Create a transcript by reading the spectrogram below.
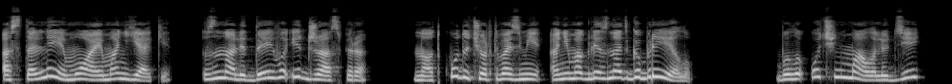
Остальные Муа и маньяки знали Дэйва и Джаспера, Но откуда, черт возьми, они могли знать Габриэлу? Было очень мало людей,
